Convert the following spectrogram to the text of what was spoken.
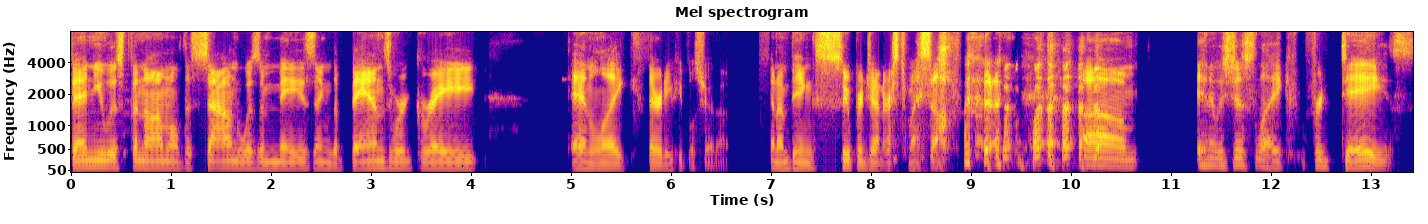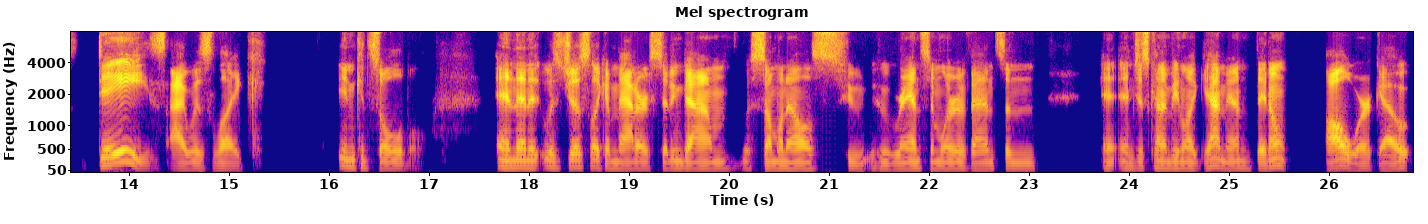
venue was phenomenal. The sound was amazing. The bands were great. And like 30 people showed up. And I'm being super generous to myself. um, and it was just like for days, days, I was like inconsolable. And then it was just like a matter of sitting down with someone else who who ran similar events and and, and just kind of being like, yeah, man, they don't all work out.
